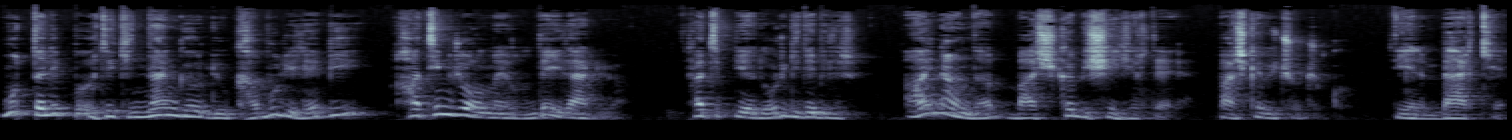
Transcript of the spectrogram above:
Muttalip bu ötekinden gördüğü kabul ile bir hatimci olma yolunda ilerliyor. Hatipliğe doğru gidebilir. Aynı anda başka bir şehirde başka bir çocuk diyelim Berke.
